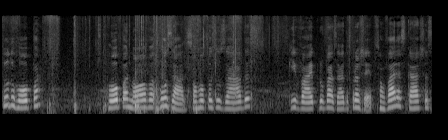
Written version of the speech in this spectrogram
Tudo roupa. Roupa nova, usada. São roupas usadas que vai para o bazar do projeto. São várias caixas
